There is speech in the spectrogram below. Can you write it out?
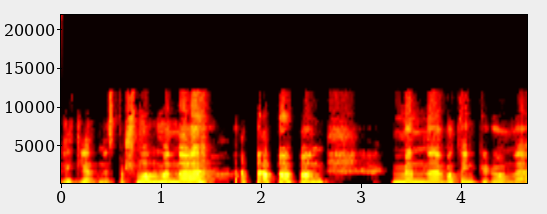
litt ledende spørsmål, men, eh, Men eh, hva tenker du om det?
